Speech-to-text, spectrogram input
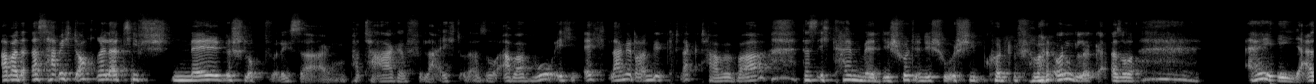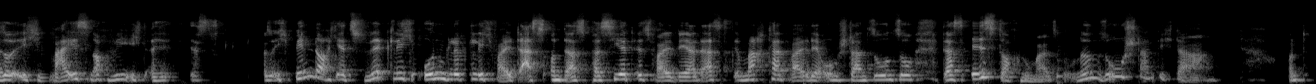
Aber das habe ich doch relativ schnell geschluckt, würde ich sagen. Ein paar Tage vielleicht oder so. Aber wo ich echt lange dran geknackt habe, war, dass ich keinem mehr die Schuld in die Schuhe schieben konnte für mein Unglück. Also, hey, also ich weiß noch, wie ich äh, das. Also ich bin doch jetzt wirklich unglücklich, weil das und das passiert ist, weil der das gemacht hat, weil der Umstand so und so. Das ist doch nun mal so. Ne? So stand ich da. Und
